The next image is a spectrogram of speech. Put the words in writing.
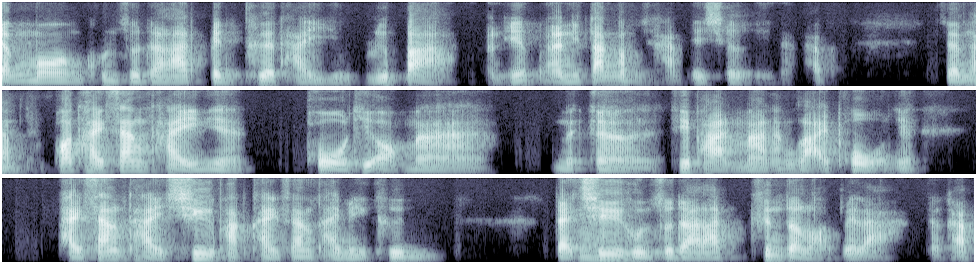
ยังมองคุณสุดารัตน์เป็นเพื่อไทยอยู่หรือเปล่า อันนี้อันนี้ตั้งคำถามเฉยๆนะครับฉะนั้นเพราะไทยสร้างไทยเนี่ยโพลที่ออกมาเอ่อที่ผ่านมาทั้งหลายโพลเนี่ยไทยสร้างไทยชื่อพรรคไทยสร้างไทยไม่ขึ้น แต่ชื่อคุณสุดารัตน์ขึ้นตลอดเวลานะครับ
